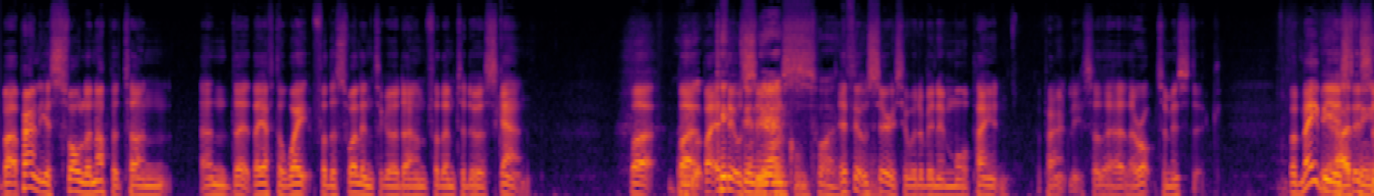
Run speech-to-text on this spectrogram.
but apparently it's swollen up a ton, and they, they have to wait for the swelling to go down for them to do a scan. But but but if it was serious, twice, if it was yeah. serious, it would have been in more pain. Apparently, so they're they're optimistic. But maybe Yeah, it's it's think-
